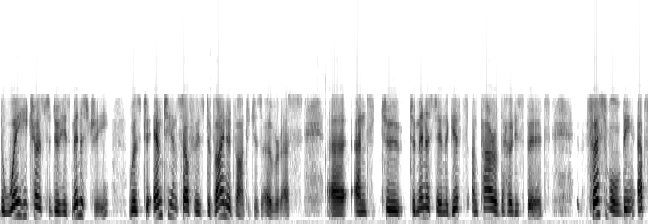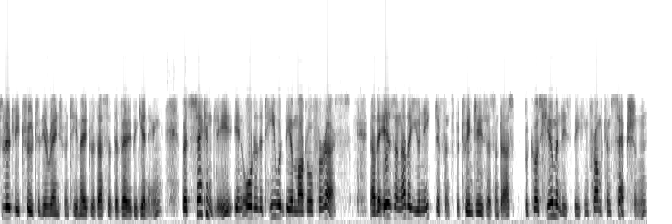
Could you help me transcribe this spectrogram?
the way he chose to do his ministry was to empty himself of his divine advantages over us uh, and to, to minister in the gifts and power of the Holy Spirit First of all, being absolutely true to the arrangement he made with us at the very beginning, but secondly, in order that he would be a model for us. Now, there is another unique difference between Jesus and us because, humanly speaking, from conception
